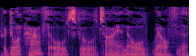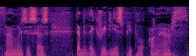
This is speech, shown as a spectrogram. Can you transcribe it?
who don't have the old school tie and the old wealth of the families, he says, they'll be the greediest people on earth.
